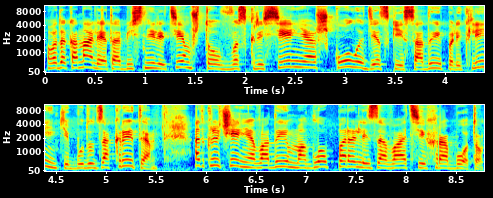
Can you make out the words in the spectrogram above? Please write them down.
В водоканале это объяснили тем, что в воскресенье школы, детские сады и поликлиники будут закрыты. Отключение воды могло парализовать их работу.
